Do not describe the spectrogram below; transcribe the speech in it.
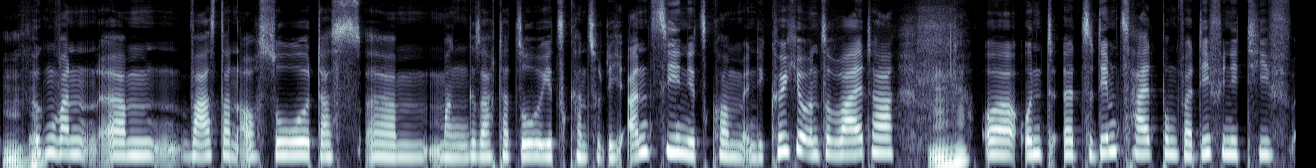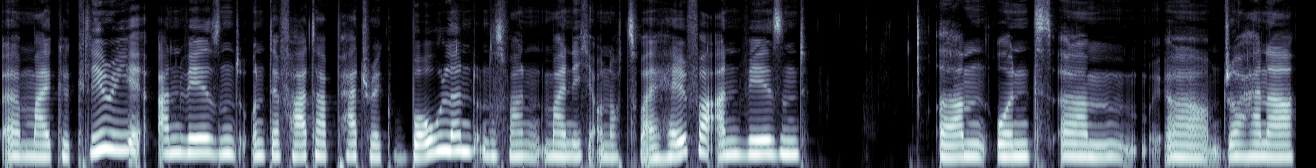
Mhm. Irgendwann ähm, war es dann auch so, dass ähm, man gesagt hat, so jetzt kannst du dich anziehen, jetzt komm in die Küche und so weiter. Mhm. Äh, und äh, zu dem Zeitpunkt war definitiv äh, Michael Cleary anwesend und der Vater Patrick Boland und es waren, meine ich, auch noch zwei Helfer anwesend. Ähm, und ähm, äh, Johanna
